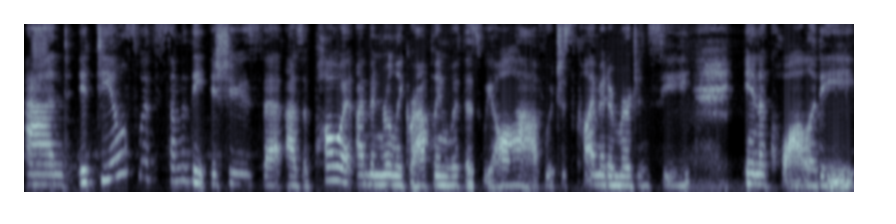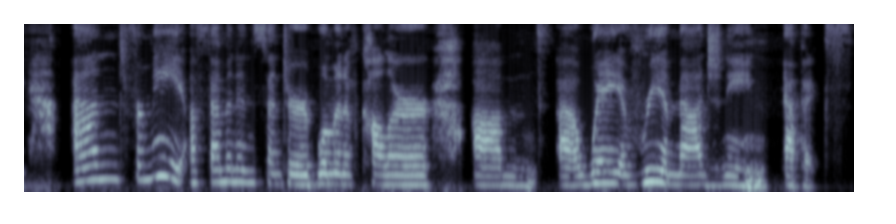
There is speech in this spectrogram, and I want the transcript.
And it deals with some of the issues that as a poet I've been really grappling with as we all have, which is climate emergency, inequality, and for me, a feminine centered woman of color um, way of reimagining epics.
